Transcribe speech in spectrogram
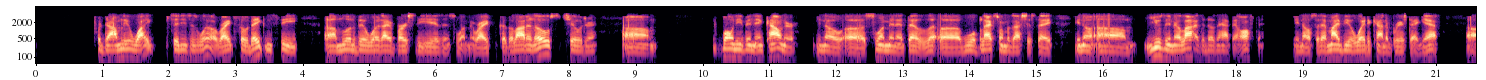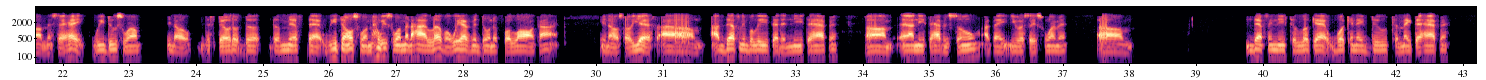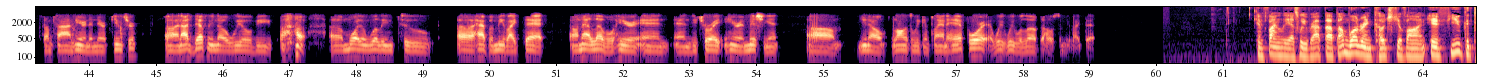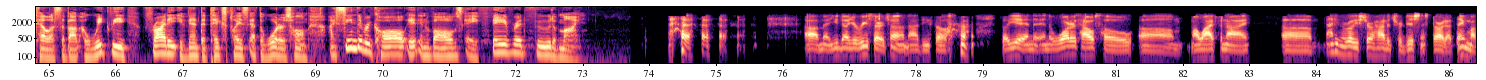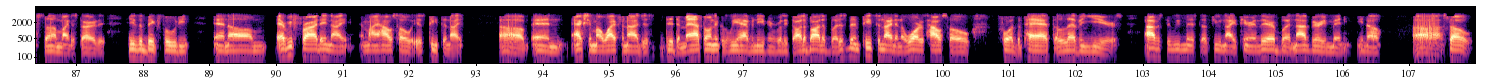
predominantly white cities as well, right? So they can see um, a little bit what diversity is in swimming, right? Because a lot of those children um, won't even encounter, you know, uh, swimming at that uh, well, black swimmers, I should say. You know, um, usually in their lives it doesn't happen often. You know, so that might be a way to kind of bridge that gap um, and say, hey, we do swim. You know, dispel the, the the myth that we don't swim and we swim at a high level. We haven't been doing it for a long time. You know, so yes, um, I definitely believe that it needs to happen, um, and it needs to happen soon. I think USA Swimming um, definitely needs to look at what can they do to make that happen sometime here in the near future. Uh, and I definitely know we'll be uh, uh, more than willing to uh, have a meet like that on that level here in in Detroit, here in Michigan. Um, you know, as long as we can plan ahead for it, we we would love to host a meet like that. And finally, as we wrap up, I'm wondering, Coach Javon, if you could tell us about a weekly Friday event that takes place at the Waters home. I seem to recall it involves a favorite food of mine. oh man, you done your research, huh, Najee? So, so yeah, in the in the Waters household, um, my wife and I, uh, not even really sure how the tradition started. I think my son might have started it. He's a big foodie. And um every Friday night in my household is pizza night. Uh, and actually, my wife and I just did the math on it because we haven't even really thought about it. But it's been pizza night in the Waters household for the past 11 years. Obviously, we missed a few nights here and there, but not very many, you know. Uh, so,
